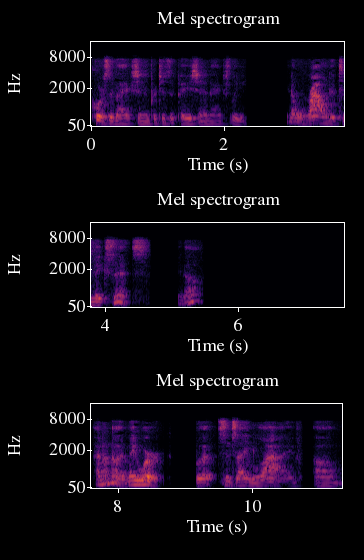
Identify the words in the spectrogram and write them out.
Course of action and participation and actually, you know, round it to make sense. You know? I don't know, it may work. But since I am live, um,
